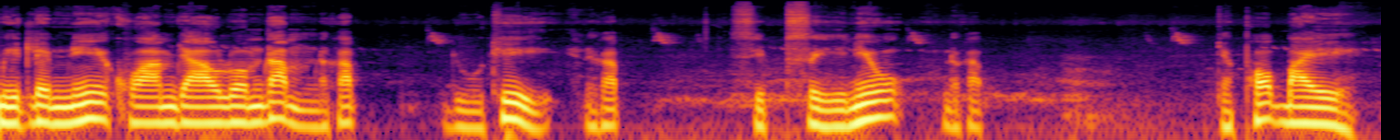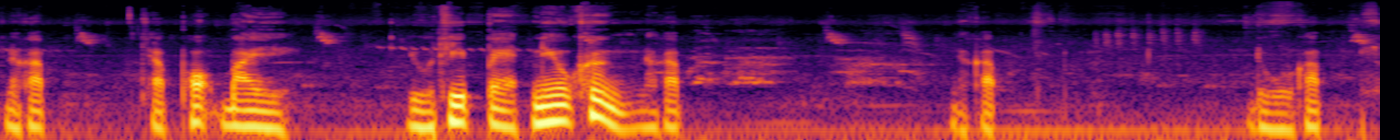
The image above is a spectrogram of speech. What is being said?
มีดเล่มนี้ความยาวรวมดั้มนะครับ อยู่ที่นะครับ14 นิ้วนะครับเฉพาะใบนะครับเฉพาะใบอยู่ที่ 8 นิ้วครึ่งนะครับนะครับ ดูครับส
